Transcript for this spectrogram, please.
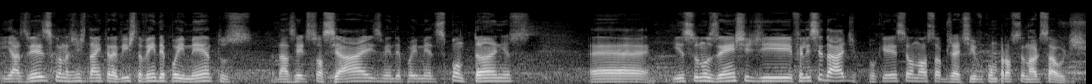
E às vezes quando a gente dá entrevista, vem depoimentos nas redes sociais, vem depoimentos espontâneos. É, isso nos enche de felicidade, porque esse é o nosso objetivo como profissional de saúde.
